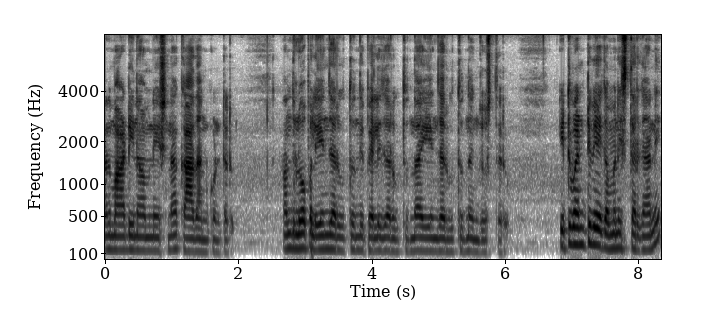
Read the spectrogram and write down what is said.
అది మా డినామినేషనా కాదా అనుకుంటారు. అందులోపల ఏం జరుగుతుంది పెళ్ళి జరుగుతుందా ఏం జరుగుతుందని చూస్తారు. ఇటువంటివే గమనిస్తారు కానీ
